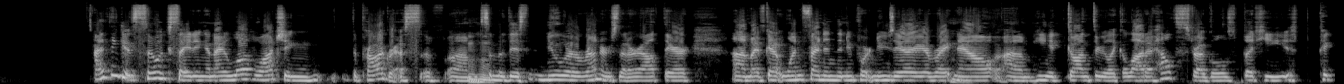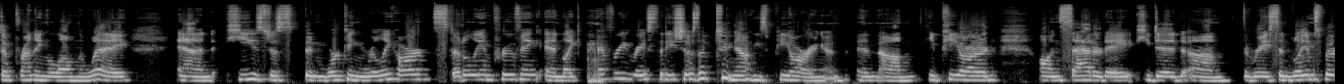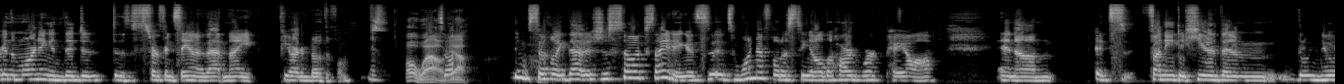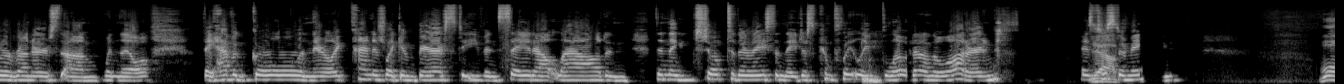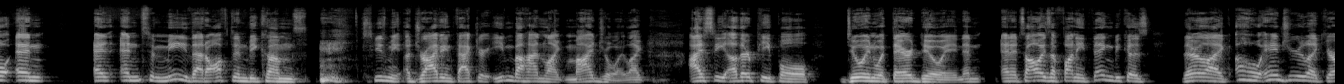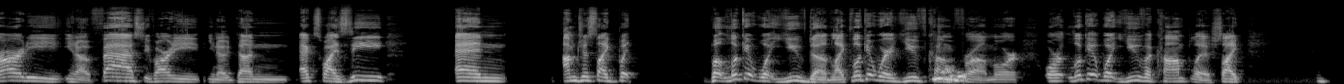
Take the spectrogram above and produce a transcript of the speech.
I think it's so exciting, and I love watching the progress of um, mm-hmm. some of these newer runners that are out there. Um, I've got one friend in the Newport News area right mm-hmm. now. Um, he had gone through like a lot of health struggles, but he picked up running along the way, and he's just been working really hard, steadily improving. And like every race that he shows up to now, he's PRing in. And um, he PR'd on Saturday. He did um, the race in Williamsburg in the morning, and then did the Surf-n-Santa that night PR'd in both of them. Oh wow, so yeah. Stuff like that is just so exciting. It's it's wonderful to see all the hard work pay off, and um, it's funny to hear them the newer runners um, when they'll they have a goal and they're like kind of like embarrassed to even say it out loud, and then they show up to the race and they just completely mm. blow it out of the water, and it's yeah. just amazing. Well, and and and to me that often becomes excuse me a driving factor even behind like my joy like i see other people doing what they're doing and and it's always a funny thing because they're like oh andrew like you're already you know fast you've already you know done xyz and i'm just like but but look at what you've done. Like look at where you've come from or or look at what you've accomplished. Like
